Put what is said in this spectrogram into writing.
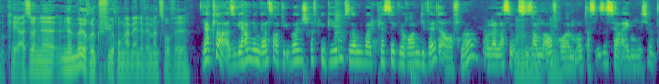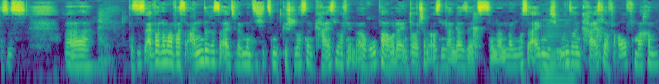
Okay, also eine, eine Müllrückführung am Ende, wenn man so will. Ja klar, also wir haben dem Ganzen auch die Überschrift gegeben, zusammen bei Plastik, wir räumen die Welt auf, ne? Oder lasse uns mhm. zusammen aufräumen. Und das ist es ja eigentlich. Und das ist äh, das ist einfach nochmal was anderes, als wenn man sich jetzt mit geschlossenen Kreislaufen in Europa oder in Deutschland auseinandersetzt, sondern man muss eigentlich mhm. unseren Kreislauf aufmachen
